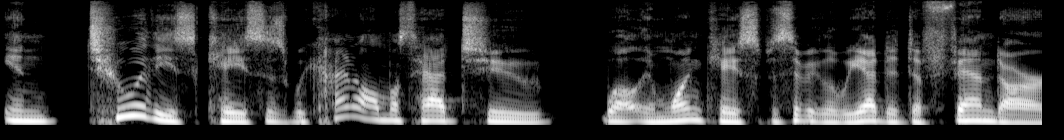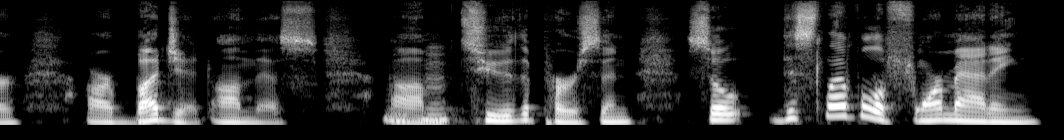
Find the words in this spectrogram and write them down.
in two of these cases, we kind of almost had to. Well, in one case specifically, we had to defend our our budget on this um, mm-hmm. to the person. So this level of formatting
